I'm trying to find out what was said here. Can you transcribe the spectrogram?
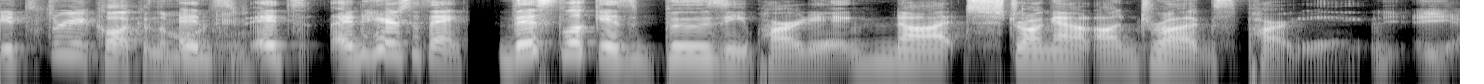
It's three o'clock in the morning. It's it's and here's the thing: this look is boozy partying, not strung out on drugs partying. Yeah.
